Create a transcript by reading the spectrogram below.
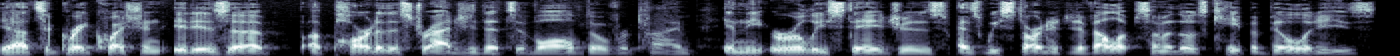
Yeah, it's a great question. It is a, a part of the strategy that's evolved over time. In the early stages, as we started to develop some of those capabilities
